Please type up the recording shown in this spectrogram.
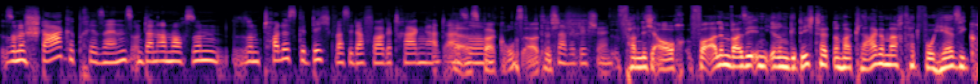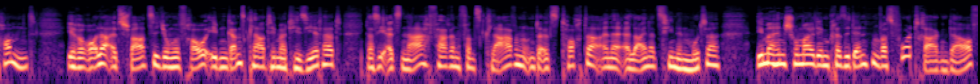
so eine starke Präsenz und dann auch noch so ein, so ein tolles Gedicht, was sie da vorgetragen hat. Also, ja, das war großartig. Das war wirklich schön. Fand ich auch. Vor allem, weil sie in ihrem Gedicht halt nochmal klar gemacht hat, woher sie kommt. Ihre Rolle als schwarze junge Frau eben ganz klar thematisiert hat, dass sie als Nachfahrin von Sklaven und als Tochter einer alleinerziehenden Mutter immerhin schon mal dem Präsidenten was vortragen darf,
